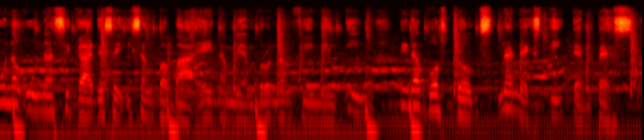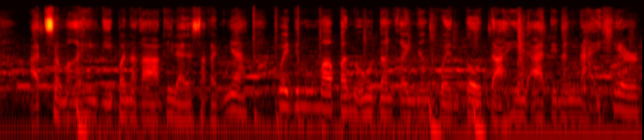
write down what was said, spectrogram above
Unang-una si Goddess ay isang babae na miyembro ng female team ni na Boss Dogs na Next Day Tempest. At sa mga hindi pa nakakilala sa kanya, pwede mong mapanood ang kanyang kwento dahil atin ang na-share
